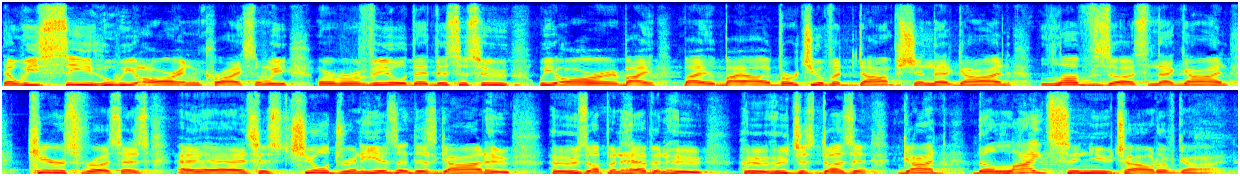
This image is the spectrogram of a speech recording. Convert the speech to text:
that we see who we are in Christ and we, we're revealed that this is who we are by, by, by virtue of adoption, that God loves us and that God cares for us as, as his children. He isn't this God who, who's up in heaven who, who, who just doesn't, God delights in you, child of God.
